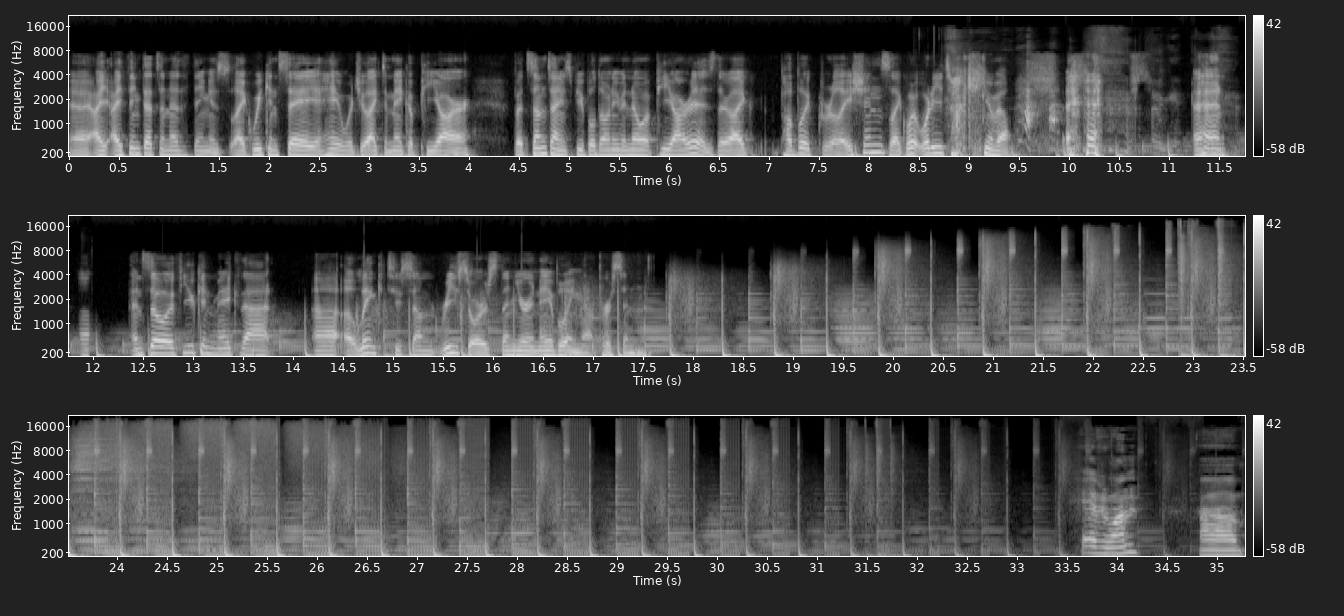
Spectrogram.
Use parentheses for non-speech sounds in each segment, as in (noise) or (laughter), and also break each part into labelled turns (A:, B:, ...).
A: uh, I, I think that's another thing is like we can say, hey, would you like to make a PR? But sometimes people don't even know what PR is. They're like public relations. Like what what are you (laughs) talking about? (laughs) and uh, and so if you can make that uh, a link to some resource, then you're enabling that person.
B: Everyone, uh,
